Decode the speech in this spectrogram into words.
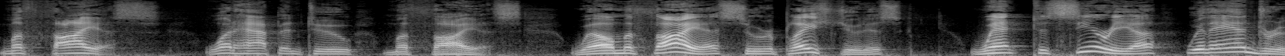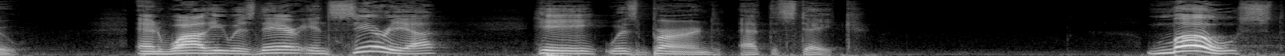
Matthias what happened to Matthias? Well, Matthias, who replaced Judas, went to Syria with Andrew. And while he was there in Syria, he was burned at the stake. Most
